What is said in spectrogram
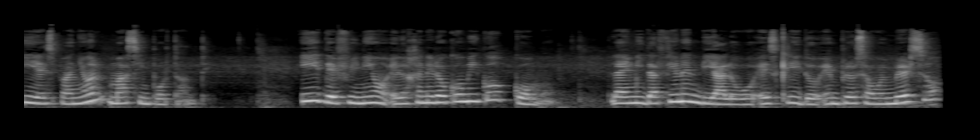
y español más importante y definió el género cómico como la imitación en diálogo escrito en prosa o en verso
